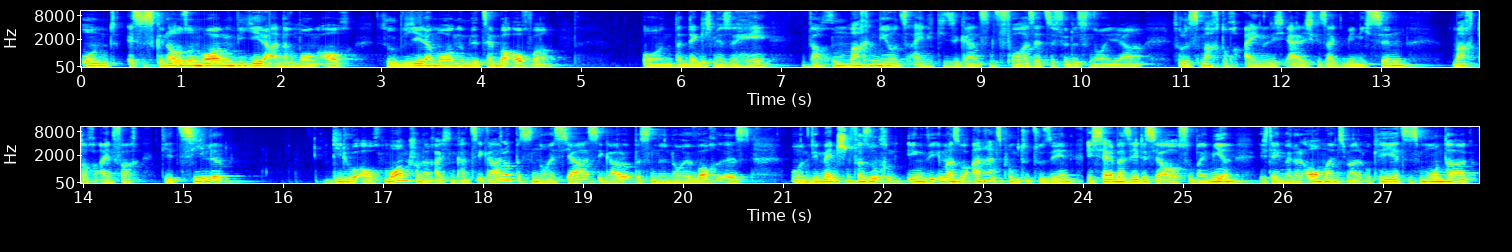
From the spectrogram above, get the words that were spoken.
und es ist genauso ein Morgen wie jeder andere Morgen auch, so wie jeder Morgen im Dezember auch war. Und dann denke ich mir so, hey, warum machen wir uns eigentlich diese ganzen Vorsätze für das neue Jahr? So, das macht doch eigentlich ehrlich gesagt wenig Sinn. Mach doch einfach die Ziele, die du auch morgen schon erreichen kannst. Egal, ob es ein neues Jahr ist, egal, ob es eine neue Woche ist. Und wir Menschen versuchen irgendwie immer so Anhaltspunkte zu sehen. Ich selber sehe das ja auch so bei mir. Ich denke mir dann auch manchmal, okay, jetzt ist Montag,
